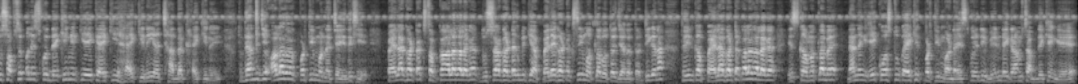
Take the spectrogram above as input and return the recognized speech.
तो सबसे पहले इसको देखेंगे कि एक है कि है कि नहीं अच्छादक है कि नहीं। तो ध्यान दीजिए अलग अलग प्रतिबिंब बनना चाहिए। देखिए पहला घटक सबका अलग अलग है, दूसरा घटक भी क्या? पहले घटक से ही मतलब होता है ज़्यादातर, ठीक है ना? तो इनका पहला घटक अलग अलग है, इसका मतलब है ध्यान एक वस्तु का एक एक रहा है। इसको यदि वेन डायग्राम से आप देखेंगे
